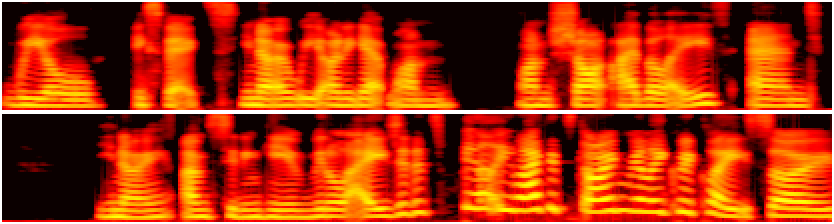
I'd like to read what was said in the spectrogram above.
we all expect. You know, we only get one one shot, I believe, and you know, I'm sitting here middle aged and it's feeling like it's going really quickly. So,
